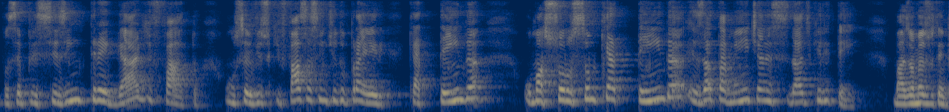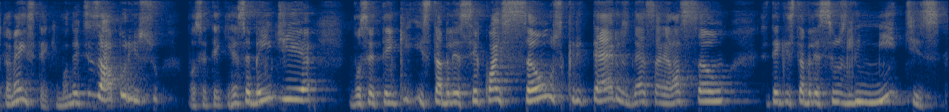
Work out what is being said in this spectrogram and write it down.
Você precisa entregar de fato um serviço que faça sentido para ele, que atenda uma solução que atenda exatamente a necessidade que ele tem. Mas ao mesmo tempo também você tem que monetizar por isso, você tem que receber em dia, você tem que estabelecer quais são os critérios dessa relação, você tem que estabelecer os limites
